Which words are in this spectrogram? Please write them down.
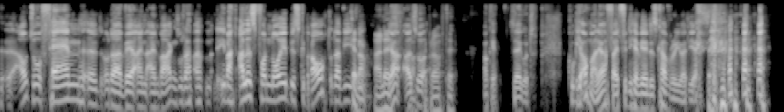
äh, Autofan äh, oder wer einen, einen Wagen sucht, ihr macht alles von neu bis gebraucht oder wie? Genau, alles ja, also, gebrauchte. Okay, sehr gut. Gucke ich auch mal, ja. Vielleicht finde ich ja wieder ein Discovery bei dir.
